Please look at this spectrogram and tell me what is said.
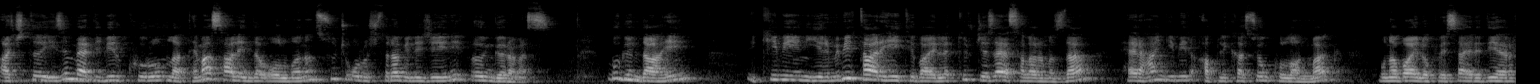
açtığı, izin verdiği bir kurumla temas halinde olmanın suç oluşturabileceğini öngöremez. Bugün dahi 2021 tarihi itibariyle Türk ceza yasalarımızda herhangi bir aplikasyon kullanmak, buna baylok vesaire diğer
